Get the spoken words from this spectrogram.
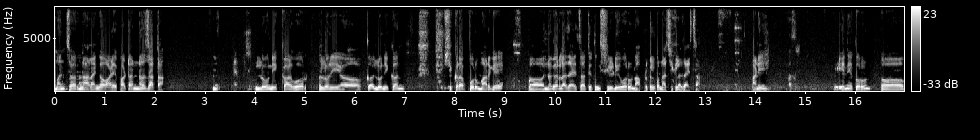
मंचर नारायणगाव आळेफाटा न जाता लोणी काळभोर लोणी क- लोणीकन शिक्रापूर मार्गे नगरला जायचा. तिथून शिर्डीवरून हा प्रकल्प नाशिकला जायचा. आणि येणेकरून करून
